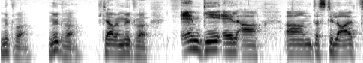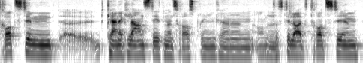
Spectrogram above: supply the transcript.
Mygwa. Mygwa. Ich glaube Mygwa. M-G-L-A. Ähm, dass die Leute trotzdem äh, keine klaren Statements rausbringen können und dass die Leute trotzdem,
